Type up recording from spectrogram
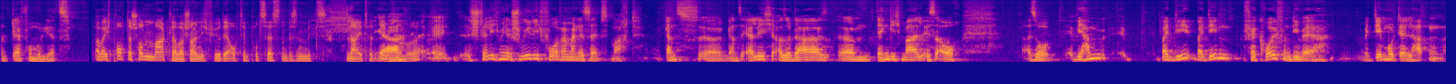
und der formuliert es. Aber ich brauche da schon einen Makler wahrscheinlich für, der auch den Prozess ein bisschen mitleitet, ja, an, oder? Äh, Stelle ich mir schwierig vor, wenn man es selbst macht. Ganz, äh, ganz ehrlich. Also da ähm, denke ich mal, ist auch, also wir haben bei, die, bei den Verkäufen, die wir mit dem Modell hatten,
